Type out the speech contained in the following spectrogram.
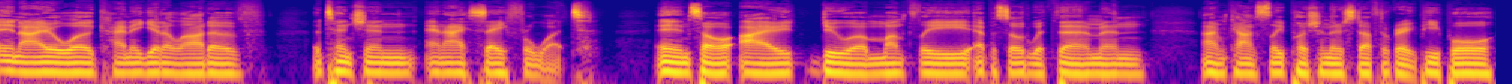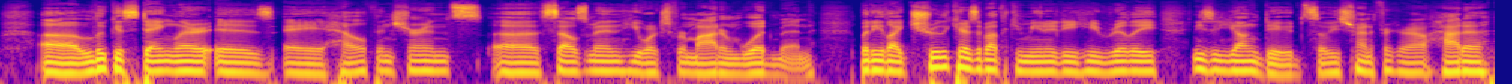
in Iowa kind of get a lot of attention, and I say for what? And so I do a monthly episode with them and I'm constantly pushing their stuff to great people. Uh, Lucas Dangler is a health insurance uh, salesman. He works for Modern Woodmen, but he like truly cares about the community. He really, he's a young dude, so he's trying to figure out how to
